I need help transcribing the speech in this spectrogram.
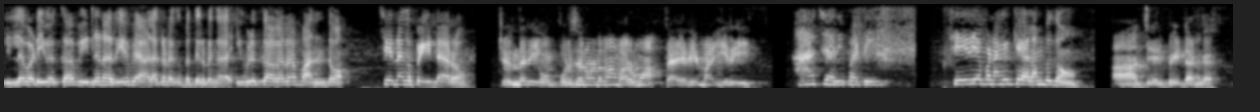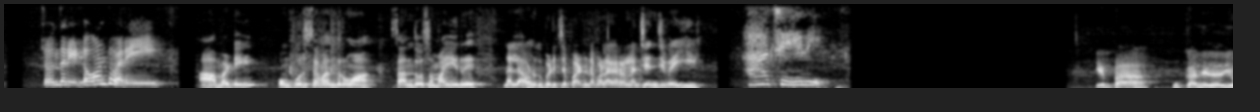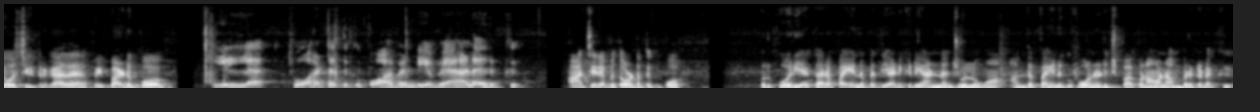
இல்ல வடிவக்கா வீட்டுல நிறைய வேலை கிடக்கு பத்துக்கிடுங்க இவளுக்காக தான் வந்தோம். சரி நாங்க போயிட்டாரோம் சுந்தரி உன் புருஷனோட தான் வருவான். தைரியமா இரு. ஆ சரி பாட்டி. சரி அப்ப நாங்க கிளம்புதோம். ஆ சரி போயிட்டாங்க. சுந்தரி டோன்ட் வரி ஆமாட்டி உன் புருஷன் வந்துருவான். சந்தோஷமா இரு. நல்லா அவனுக்கு பிடிச்ச பண்ட பலகாரம்லாம் செஞ்சு வை. ஆ சரி. எப்பா உட்காந்து ஏதாவது யோசிச்சுட்டு இருக்காத. போய் படுப்போ. இல்ல தோட்டத்துக்கு போக வேண்டிய வேலை இருக்கு. ஆ சரி அப்ப தோட்டத்துக்கு போ. ஒரு கொரியக்கார பையனை பத்தி அடிக்கடி அண்ணன் சொல்லுவான். அந்த பையனுக்கு ஃபோன் அடிச்சு பார்க்கணும். அவன் நம்பர் கிடக்கு.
